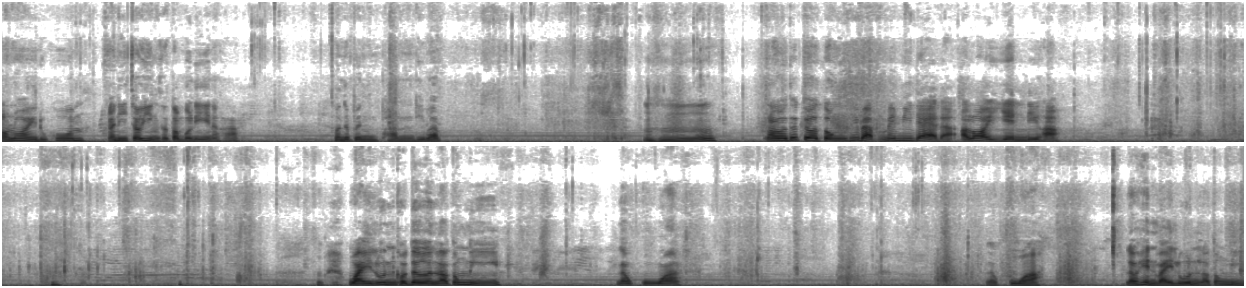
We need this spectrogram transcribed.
อร่อยทุกคน อันนี้เจ้าหญิงสตรอเบอรี่นะคะ มันจะเป็นพันธุ์ที่แบบ อือหือเออถ้าเจอตรงที่แบบไม่มีแดดอะอร่อยเย็นดีค่ะ วัยรุ่นเขาเดินเราต้องหนี เรากลัว เรากลัว เราเห็นวัยรุ่นเราต้องหนี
